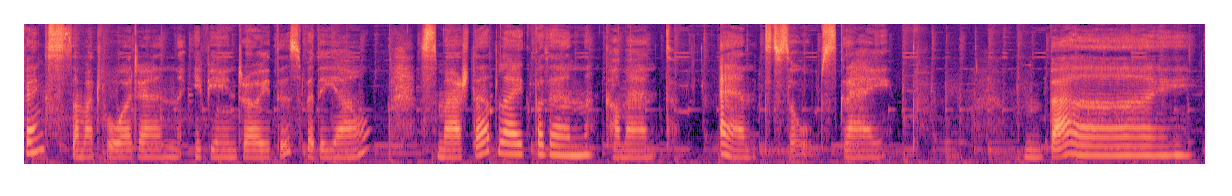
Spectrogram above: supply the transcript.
Thanks so much for watching. If you enjoyed this video, smash that like button, comment and subscribe. Bye!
